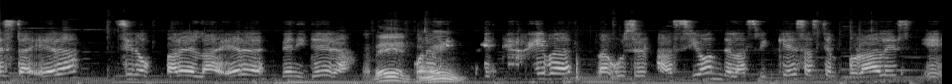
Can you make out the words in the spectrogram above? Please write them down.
esta era, sino para la era venidera. Amén. Amén. que derriba la usurpación de las riquezas temporales e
